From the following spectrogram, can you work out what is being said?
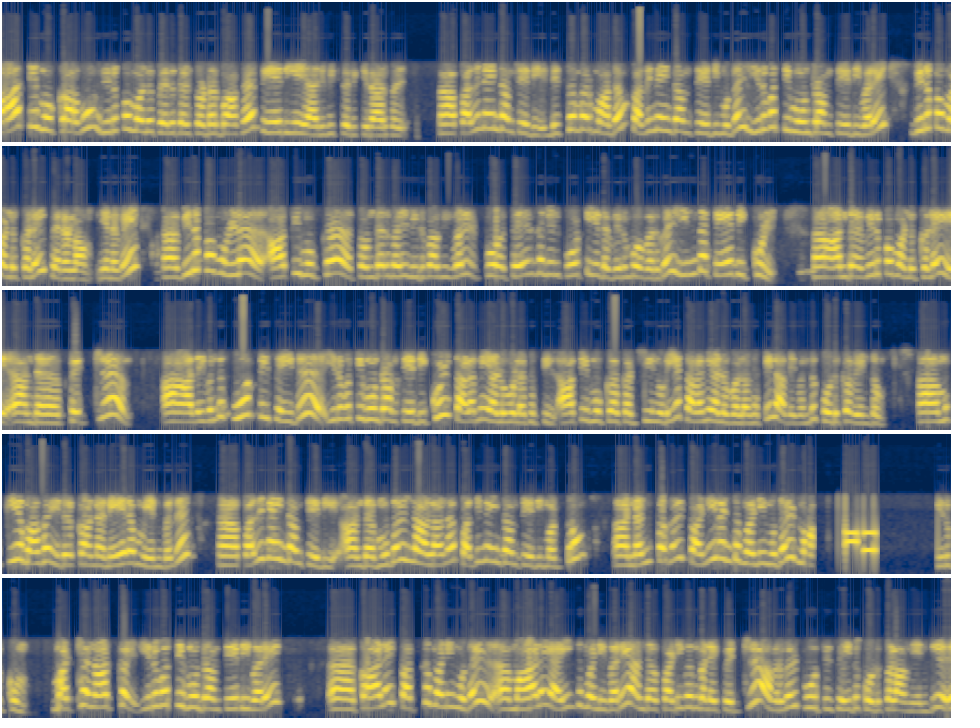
அதிமுகவும் விருப்ப மனு பெறுதல் தொடர்பாக தேதியை அறிவித்திருக்கிறார்கள். பதினைந்தாம் தேதி டிசம்பர் மாதம் பதினைந்தாம் தேதி முதல் இருபத்தி மூன்றாம் தேதி வரை விருப்ப மனுக்களை பெறலாம். எனவே ஆஹ், விருப்பமுள்ள அதிமுக தொண்டர்கள் நிர்வாகிகள் போ- தேர்தலில் போட்டியிட விரும்புபவர்கள் இந்த தேதிக்குள் அந்த விருப்ப மனுக்களை அந்த பெற்று அதை வந்து பூர்த்தி செய்து இருபத்தி மூன்றாம் தேதிக்குள் தலைமை அலுவலகத்தில் அதிமுக கட்சியினுடைய தலைமை அலுவலகத்தில் அதை வந்து கொடுக்க வேண்டும். முக்கியமாக இதற்கான நேரம் என்பது பதினைந்தாம் தேதி அந்த முதல் நாளான பதினைந்தாம் தேதி மற்றும் ஆஹ், நண்பகல் பனிரெண்டு மணி முதல் இருக்கும். மற்ற நாட்கள் இருபத்தி மூன்றாம் தேதி வரை ஆஹ், காலை பத்து மணி முதல் மாலை ஐந்து மணி வரை அந்த படிவங்களை பெற்று அவர்கள் பூர்த்தி செய்து கொடுக்கலாம் என்று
